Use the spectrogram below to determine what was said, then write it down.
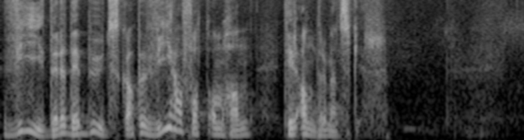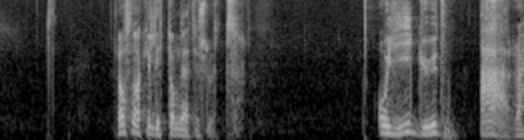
videre det budskapet vi har fått om Han, til andre mennesker. La oss snakke litt om det til slutt. Å gi Gud ære,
